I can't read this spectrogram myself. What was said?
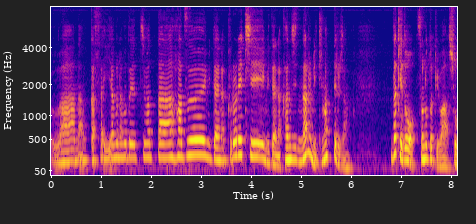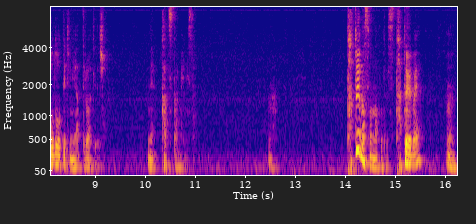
うわーなんか最悪なことやっちまった。はずい。みたいな黒歴史みたいな感じになるに決まってるじゃん。だけどその時は衝動的にやってるわけでしょ。ね勝つためにさ、うん、例えばそんなことです。例えばよ。うん。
